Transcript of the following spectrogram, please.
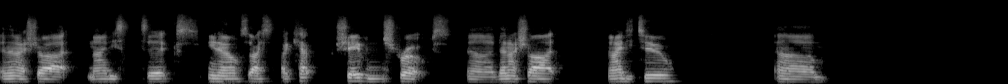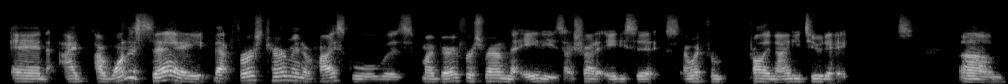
and then I shot 96. You know, so I I kept shaving strokes. Uh, then I shot 92. Um, and I, I want to say that first tournament of high school was my very first round in the 80s. I shot at 86. I went from probably 92 to 86. Um,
